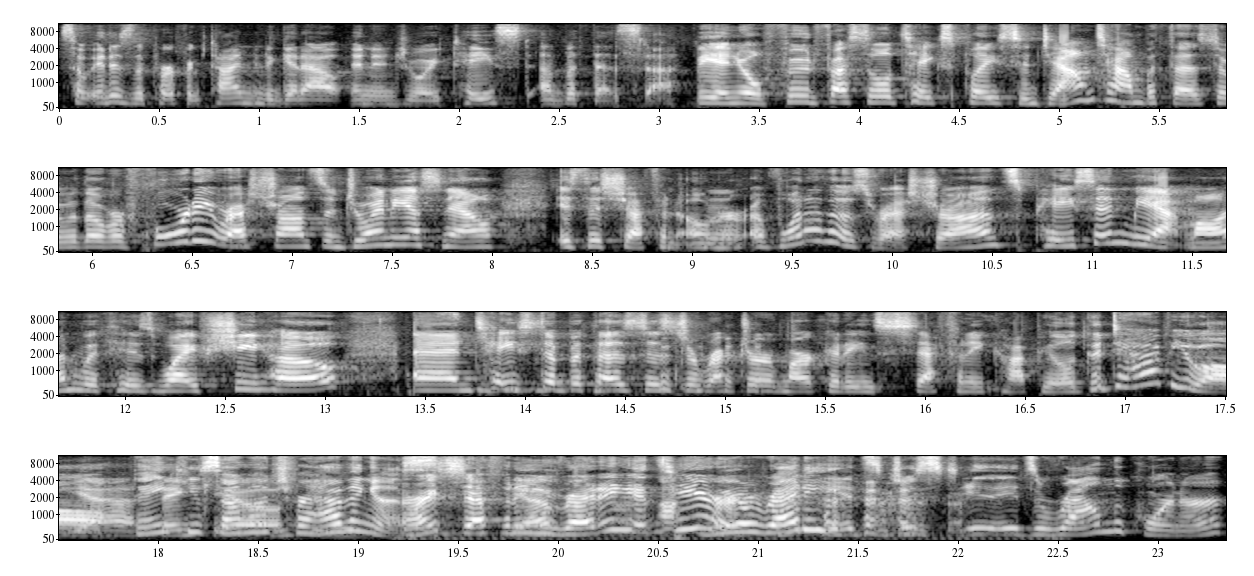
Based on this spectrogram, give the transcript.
So it is the perfect time to get out and enjoy Taste of Bethesda. The annual food festival takes place in downtown Bethesda with over 40 restaurants. And joining us now is the chef and owner mm. of one of those restaurants, Payson Miatmon, with his wife Shiho, and Taste of Bethesda's director of marketing, Stephanie Coppula. Good to have you all. Yeah, Thank, you so much for having us. All right, Stephanie, Yep. you ready? It's uh, here. We're ready. It's just, it's around the corner.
